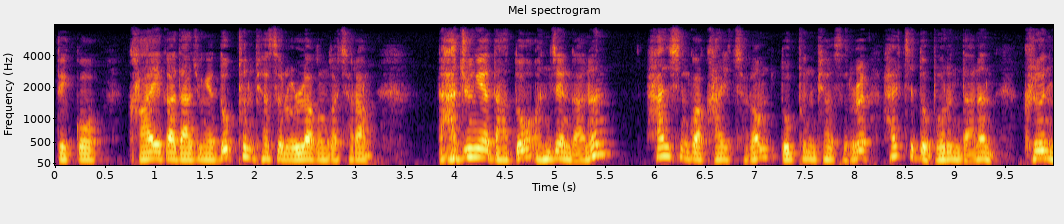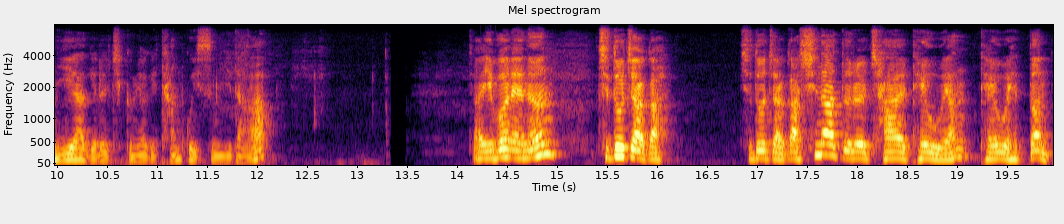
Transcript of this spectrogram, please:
됐고 가이가 나중에 높은 벼슬 올라간 것처럼 나중에 나도 언젠가는 한신과 가이처럼 높은 벼슬을 할지도 모른다는 그런 이야기를 지금 여기 담고 있습니다. 자, 이번에는 지도자가 지도자가 신하들을 잘 대우한, 대우했던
